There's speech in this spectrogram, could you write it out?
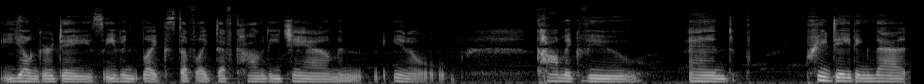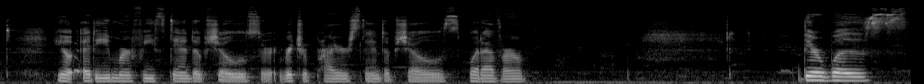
younger days, even like stuff like Def Comedy Jam and, you know, Comic View and predating that, you know, Eddie Murphy stand up shows or Richard Pryor stand up shows, whatever. There was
